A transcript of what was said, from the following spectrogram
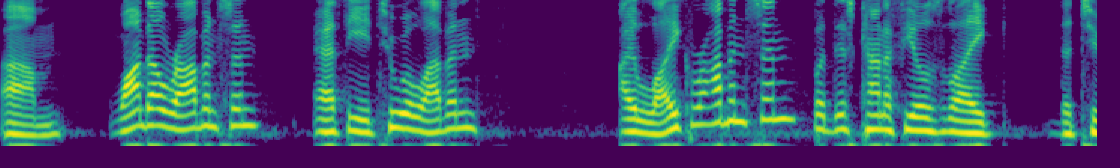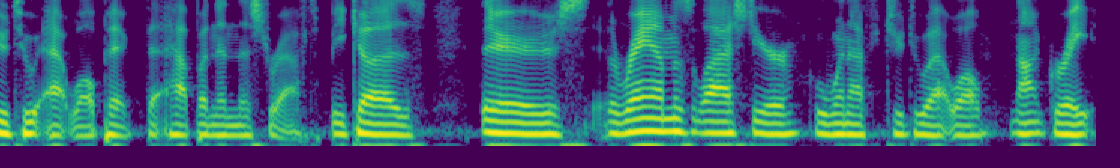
Um, Wan'Dale Robinson at the two eleven. I like Robinson, but this kind of feels like the Tutu Atwell pick that happened in this draft because there's the Rams last year who went after Tutu Atwell, not great.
